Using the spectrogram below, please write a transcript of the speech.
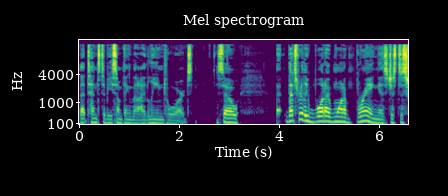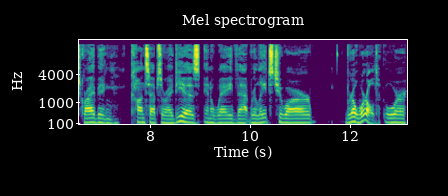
that tends to be something that I lean towards. So uh, that's really what I want to bring is just describing concepts or ideas in a way that relates to our real world or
